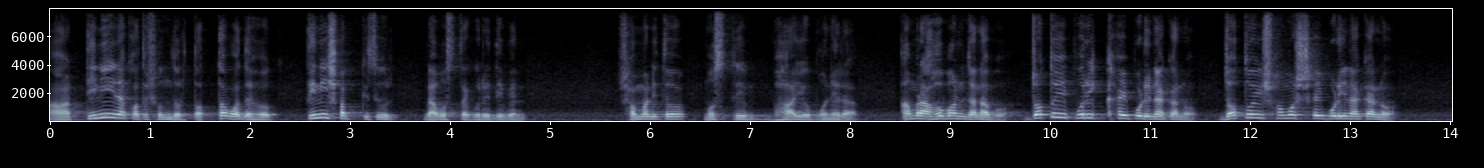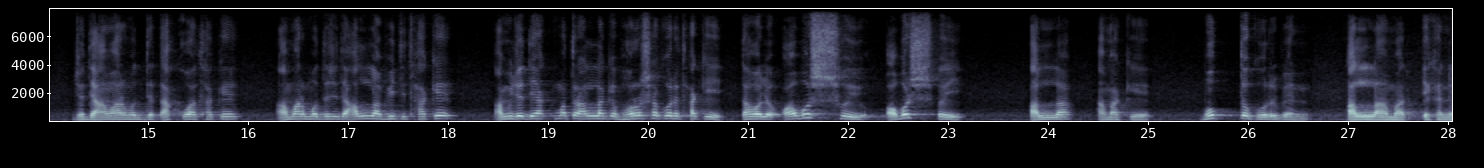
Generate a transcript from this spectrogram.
আর তিনি না কত সুন্দর তত্ত্বাবধায়ক তিনি সব কিছুর ব্যবস্থা করে দেবেন। সম্মানিত মুসলিম ভাই ও বোনেরা, আমরা আহ্বান জানাব, যতই পরীক্ষায় পড়ি না কেন, যতই সমস্যায় পড়ি না কেন, যদি আমার মধ্যে তাকুয়া থাকে, আমার মধ্যে যদি আল্লাহ ভীতি থাকে, আমি যদি একমাত্র আল্লাহকে ভরসা করে থাকি, তাহলে অবশ্যই অবশ্যই আল্লাহ আমাকে মুক্ত করবেন। আল্লাহ আমার এখানে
